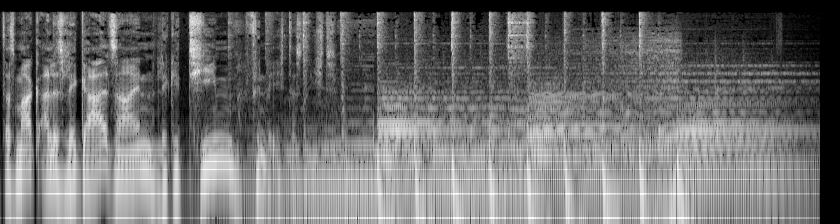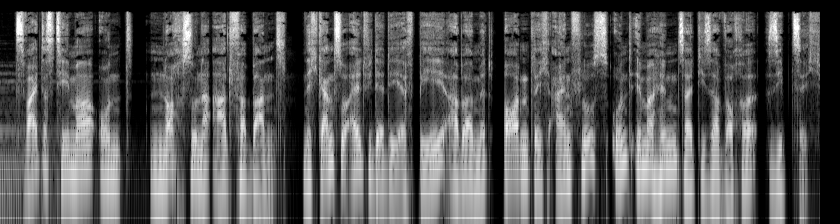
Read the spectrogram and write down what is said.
Das mag alles legal sein, legitim finde ich das nicht. Zweites Thema und noch so eine Art Verband. Nicht ganz so alt wie der DFB, aber mit ordentlich Einfluss und immerhin seit dieser Woche 70.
